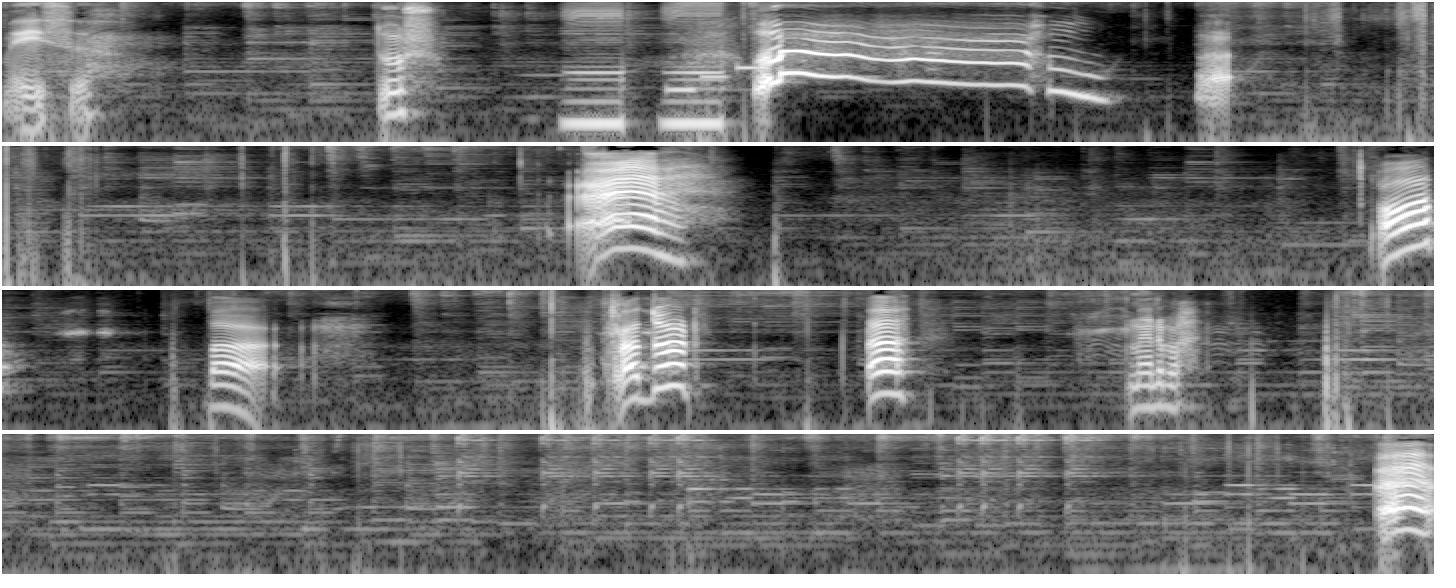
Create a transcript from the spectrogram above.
Neyse. Dur. Wahoo! Hoppa. Aa, dur. Ah. Merhaba. Ah.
